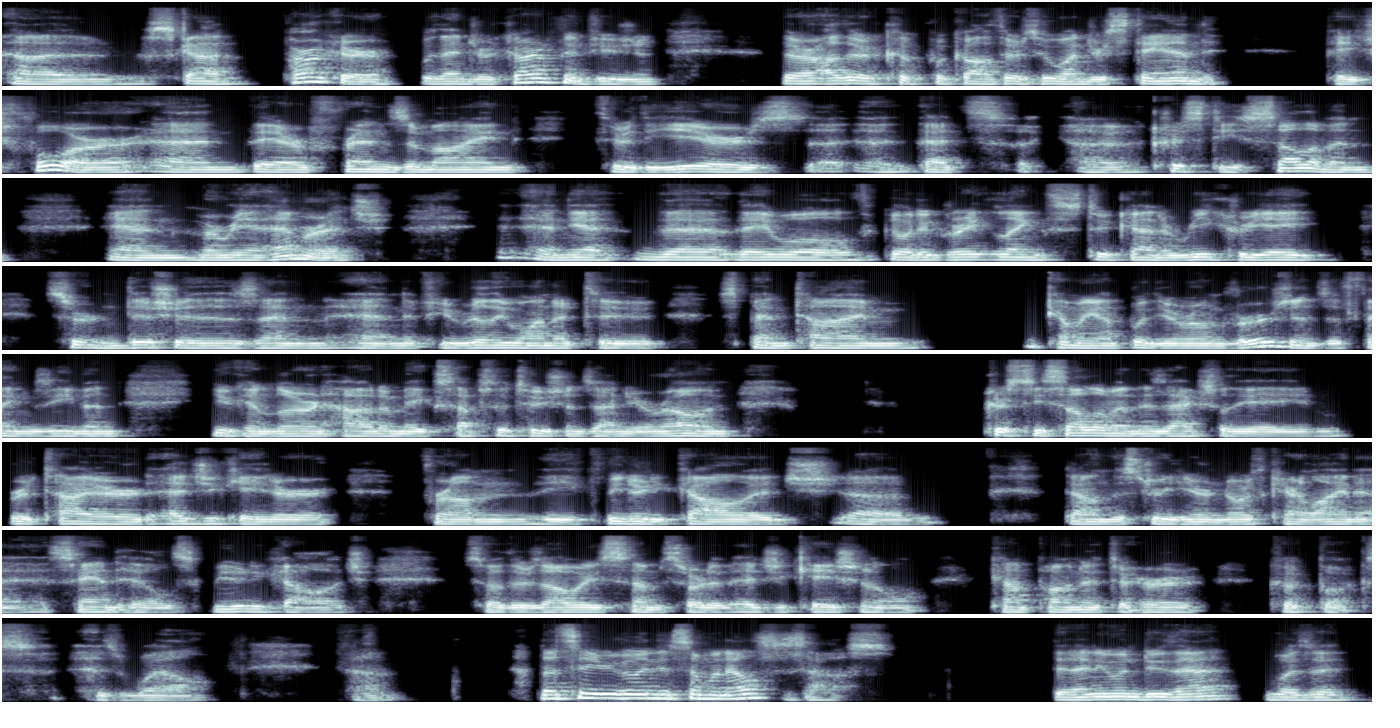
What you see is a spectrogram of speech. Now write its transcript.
uh, Scott Parker with End Your Carb Confusion, there are other cookbook authors who understand page four, and they're friends of mine through the years. Uh, uh that's uh, Kristie Sullivan and Maria Emmerich. And yet the, they will go to great lengths to kind of recreate certain dishes. And, and if you really wanted to spend time coming up with your own versions of things, even you can learn how to make substitutions on your own. Kristie Sullivan is actually a retired educator from the community college uh, down the street here in North Carolina, Sandhills Community College. So there's always some sort of educational component to her cookbooks as well. Um, let's say you're going to someone else's house. Did anyone do that? Was it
